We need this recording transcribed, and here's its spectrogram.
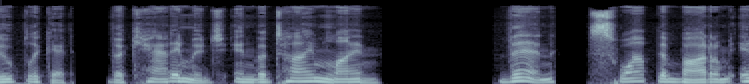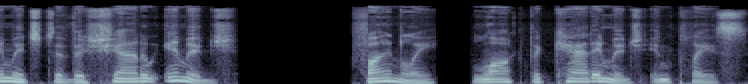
Duplicate the cat image in the timeline. Then, swap the bottom image to the shadow image. Finally, lock the cat image in place.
